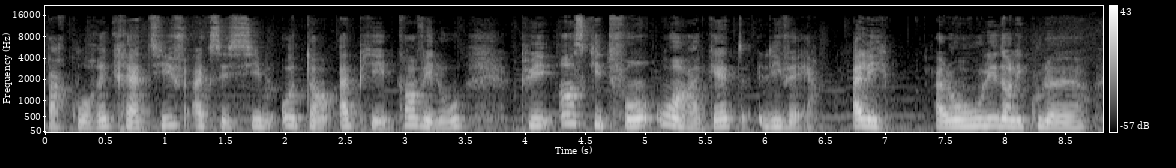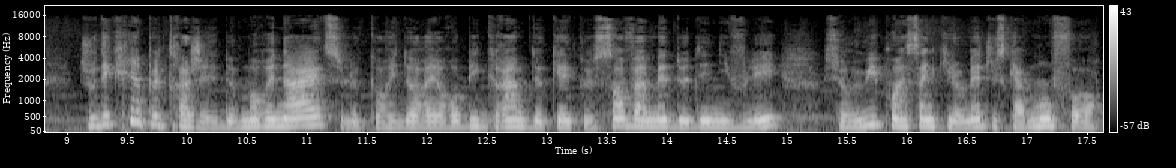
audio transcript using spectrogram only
parcours récréatif accessible autant à pied qu'en vélo, puis en ski de fond ou en raquette l'hiver. Allez, allons rouler dans les couleurs. Je vous décris un peu le trajet. De Morenheitz, le corridor aérobique grimpe de quelques 120 mètres de dénivelé sur 8,5 km jusqu'à Montfort.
